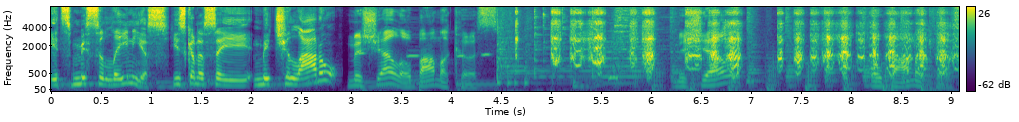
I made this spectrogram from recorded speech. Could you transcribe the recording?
It's miscellaneous. He's gonna say Michelado? Michelle Obamacus. Michelle Obamacus.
